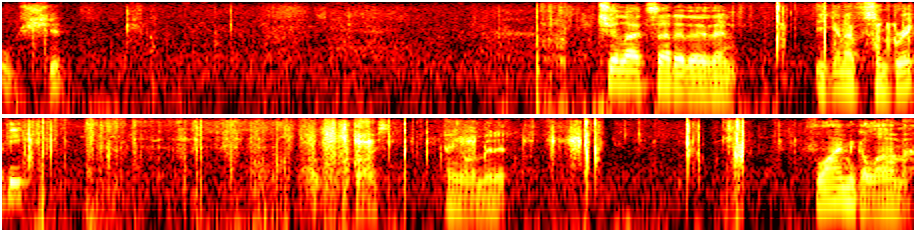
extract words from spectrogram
Oh shit. Chill out Saturday then. You gonna have some brekkie? Oh Christ. Hang on a minute. Flying Galama.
